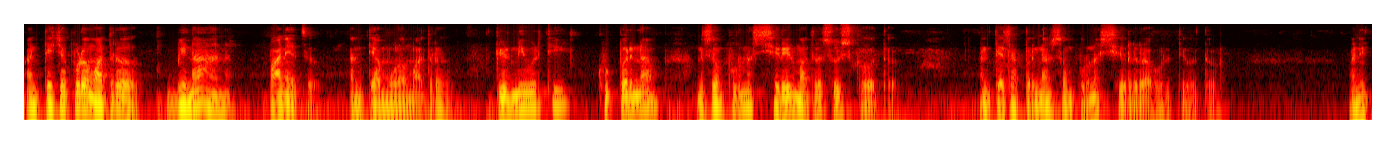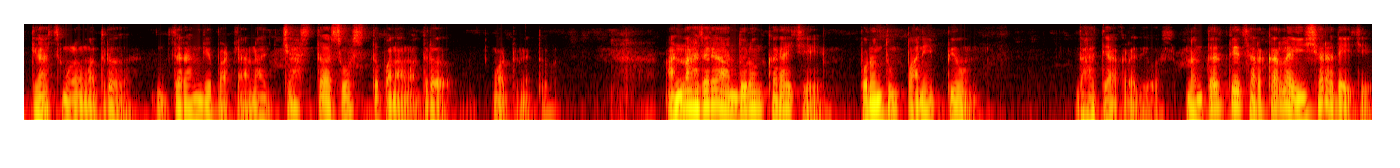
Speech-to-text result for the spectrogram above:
आणि त्याच्यापुढं मात्र बिना पाण्याचं आणि त्यामुळं मात्र किडनीवरती खूप परिणाम आणि संपूर्ण शरीर मात्र शुष्क होतं. आणि त्याचा परिणाम संपूर्ण शरीरावरती होतो. आणि त्याचमुळं मात्र जरांगे पाटलांना जास्त अस्वस्थपणा मात्र वाटून येतो. अण्णा हजारे आंदोलन करायचे परंतु पाणी पिऊन दहा ते अकरा दिवस. नंतर ते सरकारला इशारा द्यायचे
